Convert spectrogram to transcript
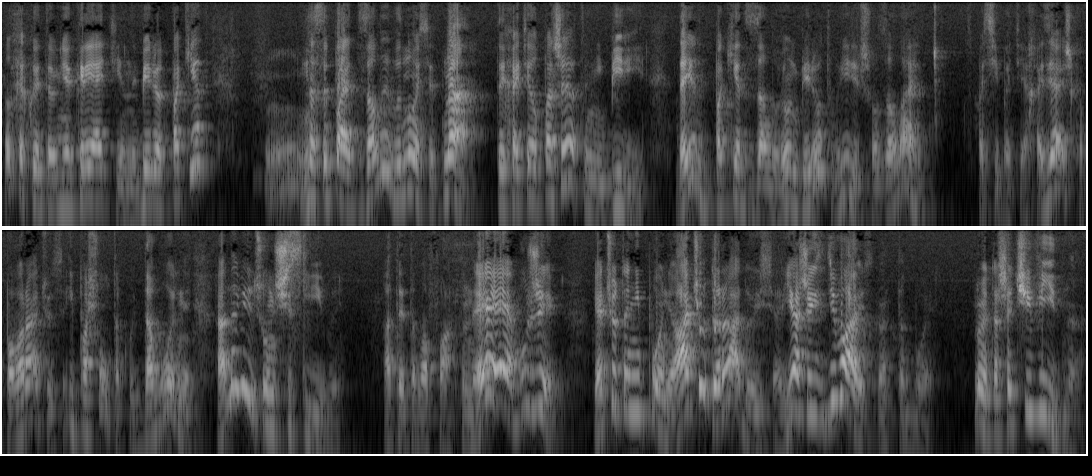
Вот какой-то у меня креативный. Берет пакет, насыпает золы, выносит, на, ты хотел пожертвовать, бери. Дает пакет с золой. Он берет, видит, что зола, говорит, спасибо тебе, хозяюшка, поворачивается и пошел такой довольный. А она видит, что он счастливый от этого факта. Э, э, мужик, я что-то не понял. А что ты радуешься? Я же издеваюсь над тобой. Ну это ж очевидно.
